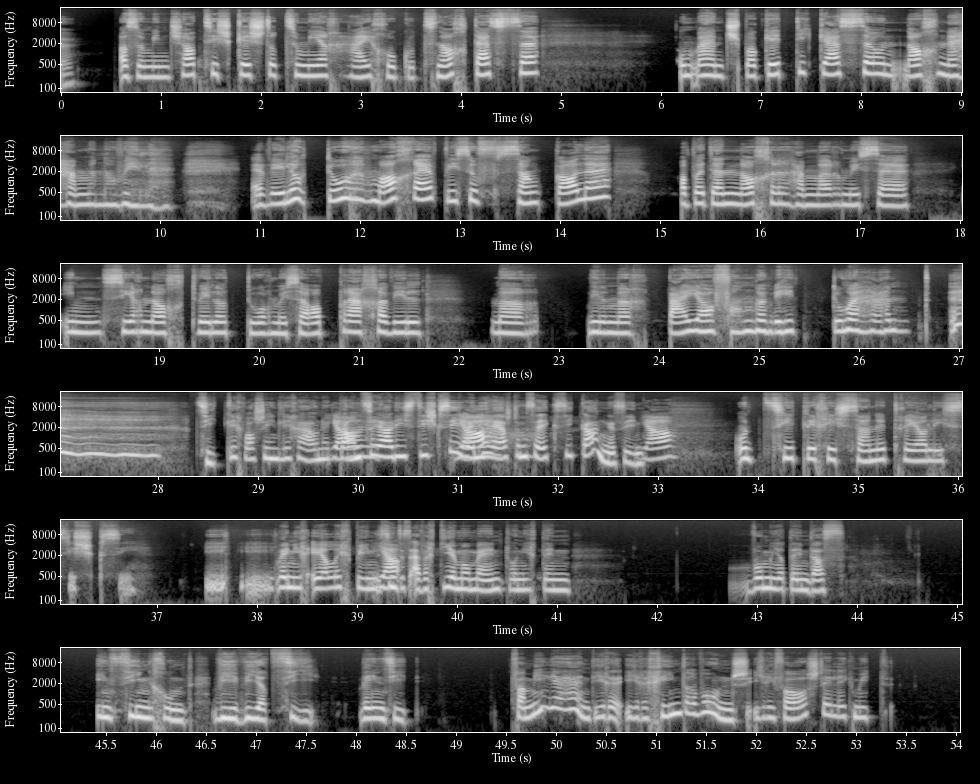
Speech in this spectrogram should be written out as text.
Also mein Schatz ist gestern zu mir heimgekommen, zu Nacht essen. Und wir haben Spaghetti gegessen und nachher haben wir noch eine Velotour machen bis auf St. Gallen. Aber dann nachher haben wir müssen in Sirnach die Velotour abbrechen, weil wir, weil wir Beine anfangen zu tun haben. Zeitlich wahrscheinlich auch nicht Ja, ganz realistisch gewesen, Ja. wenn ihr erst um 6 Uhr gegangen sind. Ja. Und zeitlich war es auch nicht realistisch. Gewesen. Wenn ich ehrlich bin, Ja. sind das einfach die Momente, wo ich dann, wo mir dann das in den Sinn kommt, wie wird sie, wenn sie die Familie haben, ihre, ihre Kinderwunsch, ihre Vorstellung mit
